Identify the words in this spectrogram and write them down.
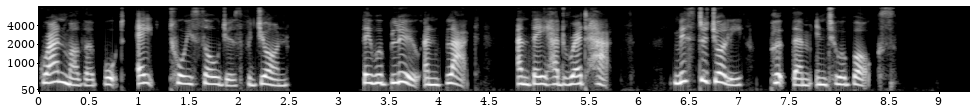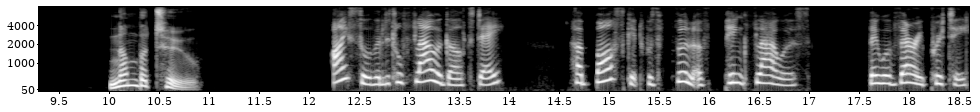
Grandmother bought eight toy soldiers for John. They were blue and black, and they had red hats. Mr. Jolly put them into a box. Number 2. I saw the little flower girl today. Her basket was full of pink flowers. They were very pretty.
